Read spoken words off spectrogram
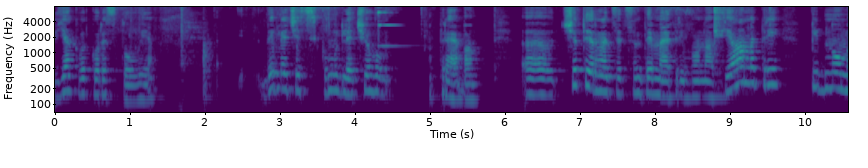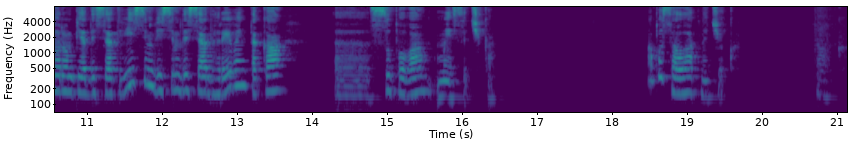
як використовує. Дивлячись, кому для чого треба. Е, 14 см вона в діаметрі, під номером 58, 80 гривень така супова мисочка. Або салатничок. Так.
